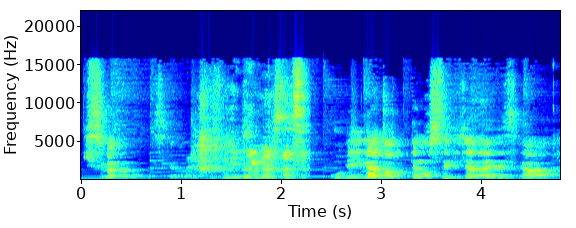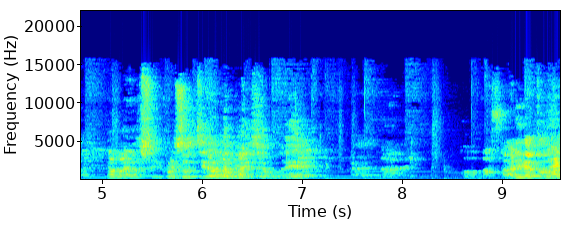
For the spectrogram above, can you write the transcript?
着姿なんですけど。帯がとっても素敵じゃないですか。名前はしていますこれどちらの帯でしょうね、ははい大場さんい、ありがとうござい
